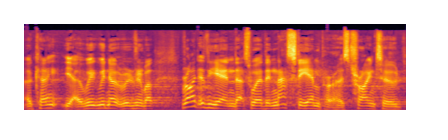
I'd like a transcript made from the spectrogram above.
Okay? Yeah, we, we know really well. Right at the end, that's where the nasty emperor is trying to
